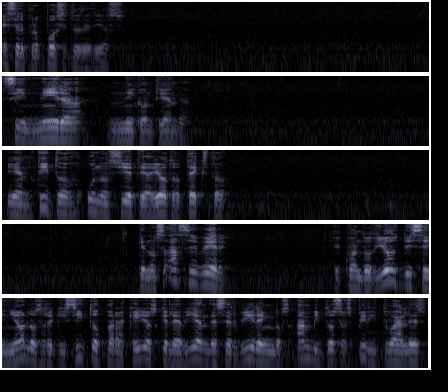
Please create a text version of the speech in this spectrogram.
Es el propósito de Dios. Sin ira ni contienda. Y en Tito 1.7 hay otro texto que nos hace ver que cuando Dios diseñó los requisitos para aquellos que le habían de servir en los ámbitos espirituales,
